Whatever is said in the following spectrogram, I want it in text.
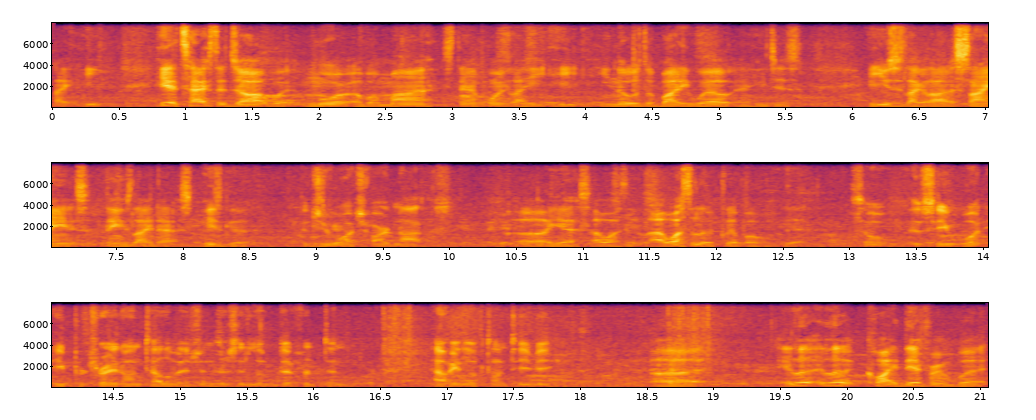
like he he attacks the job with more of a mind standpoint. Like he, he he knows the body well, and he just he uses like a lot of science and things like that. So he's good. Did you watch Hard Knocks? Uh, yes, I watched it. I watched a little clip of him. Yeah. So is he what he portrayed on television, or is it a little different than how he looked on TV? Uh, it looked it looked quite different, but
